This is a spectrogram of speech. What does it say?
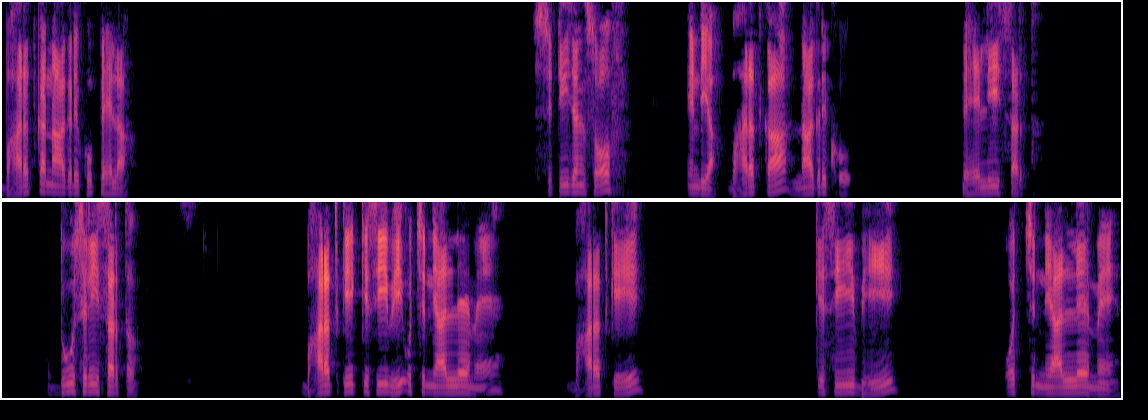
भारत का नागरिक हो पहला। सिटीजन्स ऑफ़ इंडिया भारत का नागरिक हो। पहली शर्त। दूसरी शर्त, भारत के किसी भी उच्च न्यायालय में भारत के किसी भी उच्च न्यायालय में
